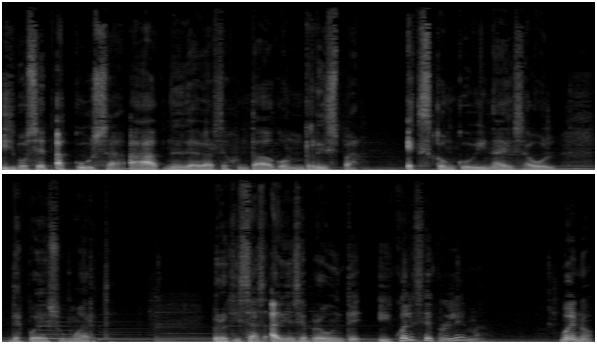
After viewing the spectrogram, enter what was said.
Isboset acusa a Agner de haberse juntado con Rispa, ex concubina de Saúl, después de su muerte. Pero quizás alguien se pregunte, ¿y cuál es el problema? Bueno,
